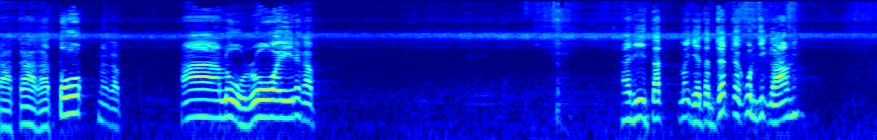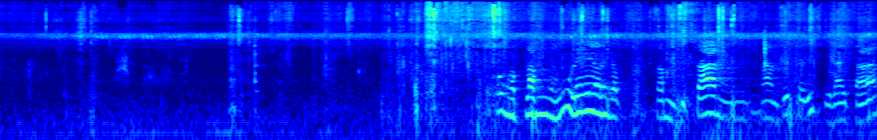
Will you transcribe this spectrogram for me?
ราคากาโตกนะครับห้าโลโรยนะครับให้ดีตัดไม่ใช่ตัดเจ็ดกับคนยิกเหลานี่ต้องมาปลังอย่างนู้นแล้วนะครับตำติดตั้งห้ามติดตริดติดไรตัง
